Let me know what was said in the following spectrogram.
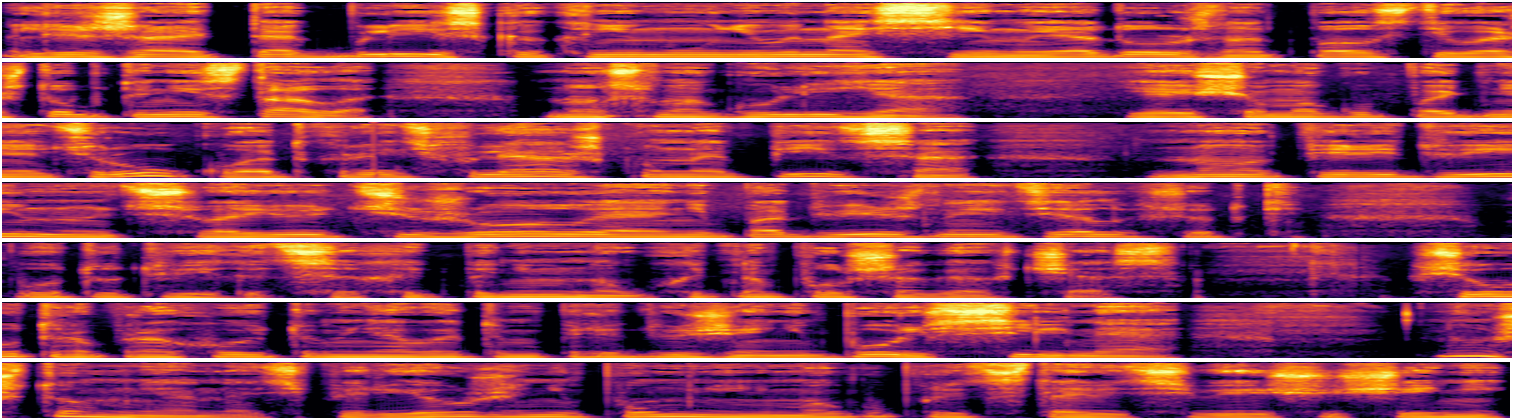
Лежать так близко к нему невыносимо, я должен отползти во что бы то ни стало. Но смогу ли я? Я еще могу поднять руку, открыть фляжку, напиться, но передвинуть свое тяжелое, неподвижное тело все-таки буду двигаться, хоть понемногу, хоть на полшага в час. Все утро проходит у меня в этом передвижении. Боль сильная — ну, что мне она теперь? Я уже не помню, не могу представить себе ощущений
